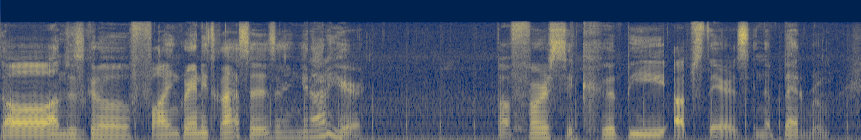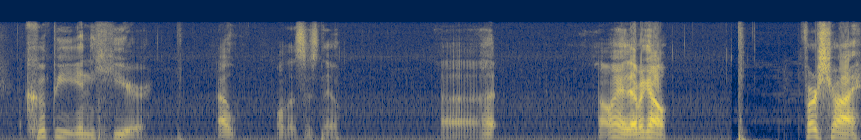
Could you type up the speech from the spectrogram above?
so I'm just gonna find Granny's glasses and get out of here. But first, it could be upstairs in the bedroom. Could be in here. Oh, well, this is new. Uh, oh, hey, there we go. First try.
